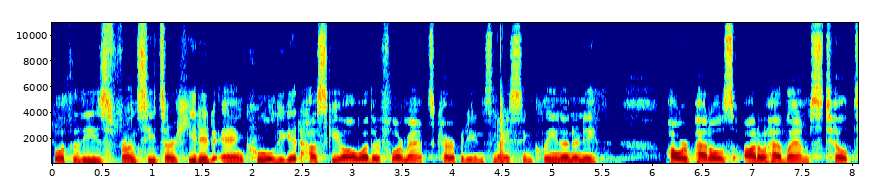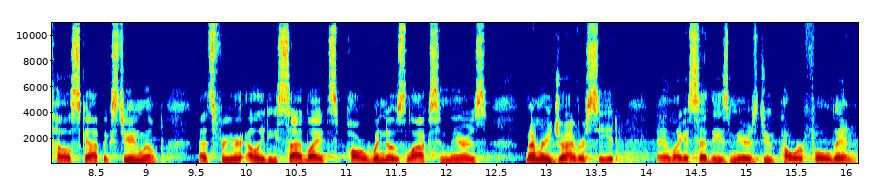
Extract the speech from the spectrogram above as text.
Both of these front seats are heated and cooled. You get Husky all-weather floor mats. Carpeting's nice and clean underneath. Power pedals, auto headlamps, tilt telescopic steering wheel. That's for your LED side lights. Power windows, locks and mirrors. Memory driver seat. And like I said, these mirrors do power fold in.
